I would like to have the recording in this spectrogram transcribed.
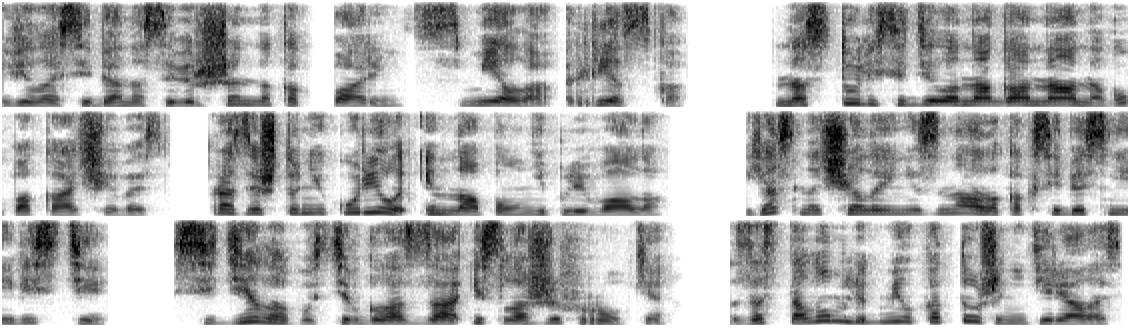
вела себя она совершенно как парень, смело, резко. На стуле сидела нога на ногу, покачиваясь, разве что не курила и на пол не плевала. Я сначала и не знала, как себя с ней вести. Сидела, опустив глаза и сложив руки. За столом Людмилка тоже не терялась.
